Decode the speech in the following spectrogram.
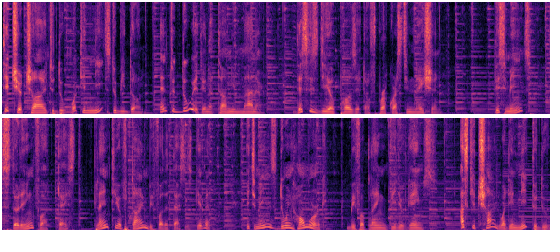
Teach your child to do what needs to be done and to do it in a timely manner. This is the opposite of procrastination. This means studying for a test plenty of time before the test is given. It means doing homework before playing video games. Ask your child what they need to do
